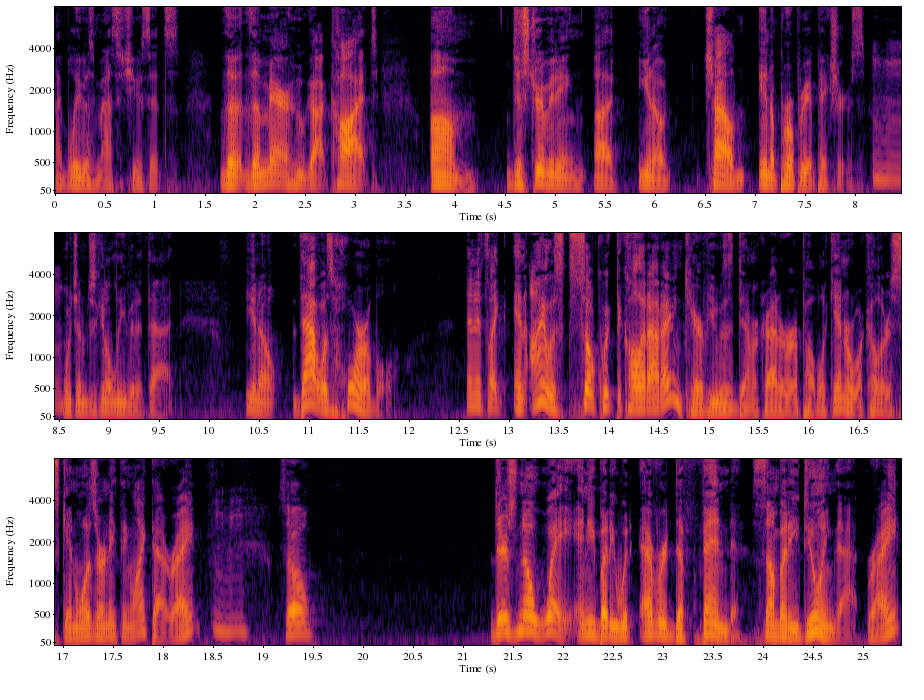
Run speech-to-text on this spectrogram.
I believe it was Massachusetts, the the mayor who got caught um, distributing, uh, you know, child inappropriate pictures, Mhm. which I'm just going to leave it at that. You know, that was horrible. And it's like, and I was so quick to call it out. I didn't care if he was a Democrat or a Republican or what color his skin was or anything like that, right? Mhm. So there's no way anybody would ever defend somebody doing that, right?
